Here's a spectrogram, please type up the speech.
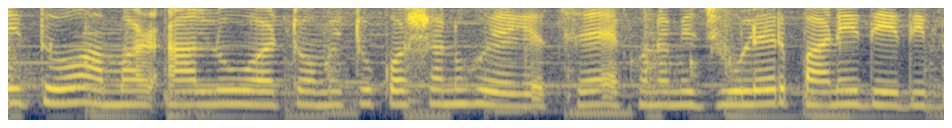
এই তো আমার আলু আর টমেটো কষানো হয়ে গেছে। এখন আমি ঝোলের পানি দিয়ে দিব।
